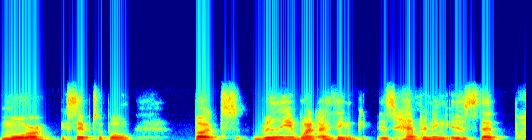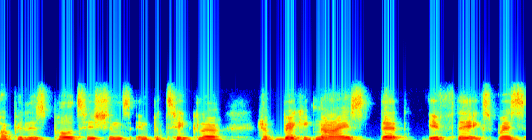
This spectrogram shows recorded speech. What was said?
more acceptable. But really, what I think is happening is that populist politicians, in particular, have recognized that if they express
